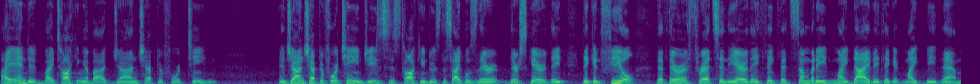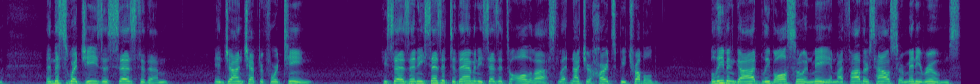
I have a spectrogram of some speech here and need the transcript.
I ended by talking about John chapter 14. In John chapter 14, Jesus is talking to his disciples. They're, they're scared. They, they can feel that there are threats in the air. They think that somebody might die. They think it might be them. And this is what Jesus says to them in John chapter 14. He says, and he says it to them and he says it to all of us Let not your hearts be troubled. Believe in God, believe also in me. In my Father's house are many rooms.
